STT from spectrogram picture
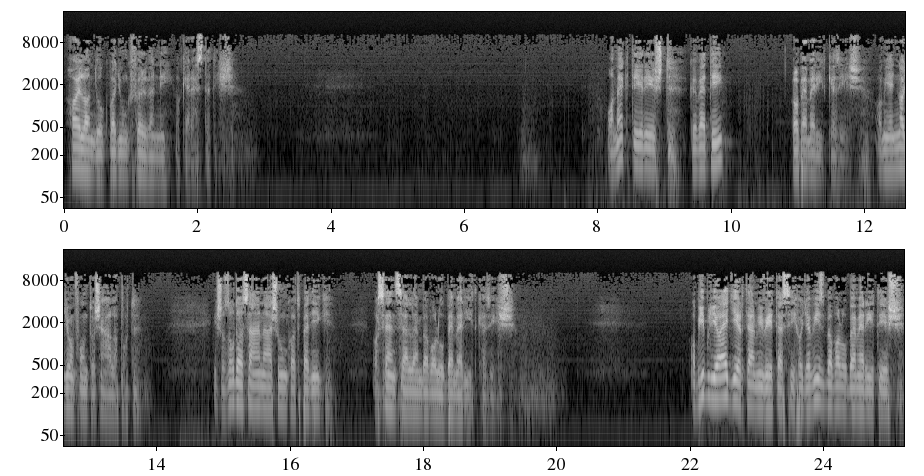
hajlandók vagyunk fölvenni a keresztet is. A megtérést követi a bemerítkezés, ami egy nagyon fontos állapot. És az odaszánásunkat pedig a Szent Szellembe való bemerítkezés. A Biblia egyértelművé teszi, hogy a vízbe való bemerítés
